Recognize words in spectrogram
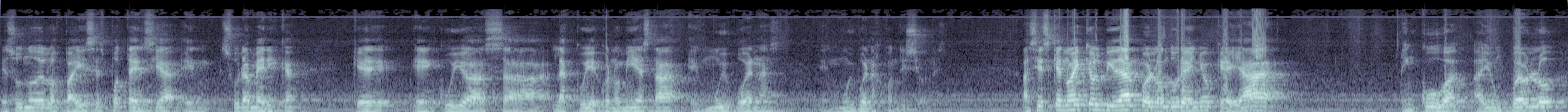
es uno de los países potencia en Sudamérica que, en cuyas, ah, la, cuya economía está en muy, buenas, en muy buenas condiciones. Así es que no hay que olvidar, pueblo hondureño, que allá en Cuba hay un pueblo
